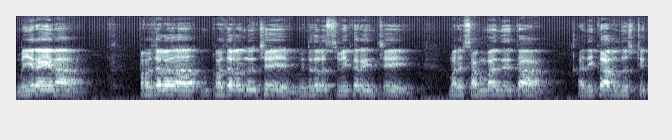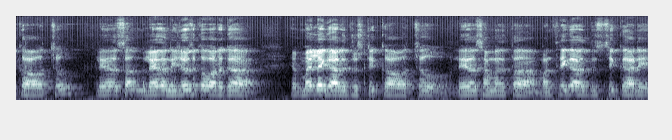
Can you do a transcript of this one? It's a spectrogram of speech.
మీరైనా ప్రజల ప్రజల నుంచి వినతులు స్వీకరించి మరి సంబంధిత అధికారుల దృష్టికి కావచ్చు లేదా లేదా నియోజకవర్గ ఎమ్మెల్యే గారి దృష్టికి కావచ్చు లేదా సంబంధిత మంత్రి గారి దృష్టికి కానీ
